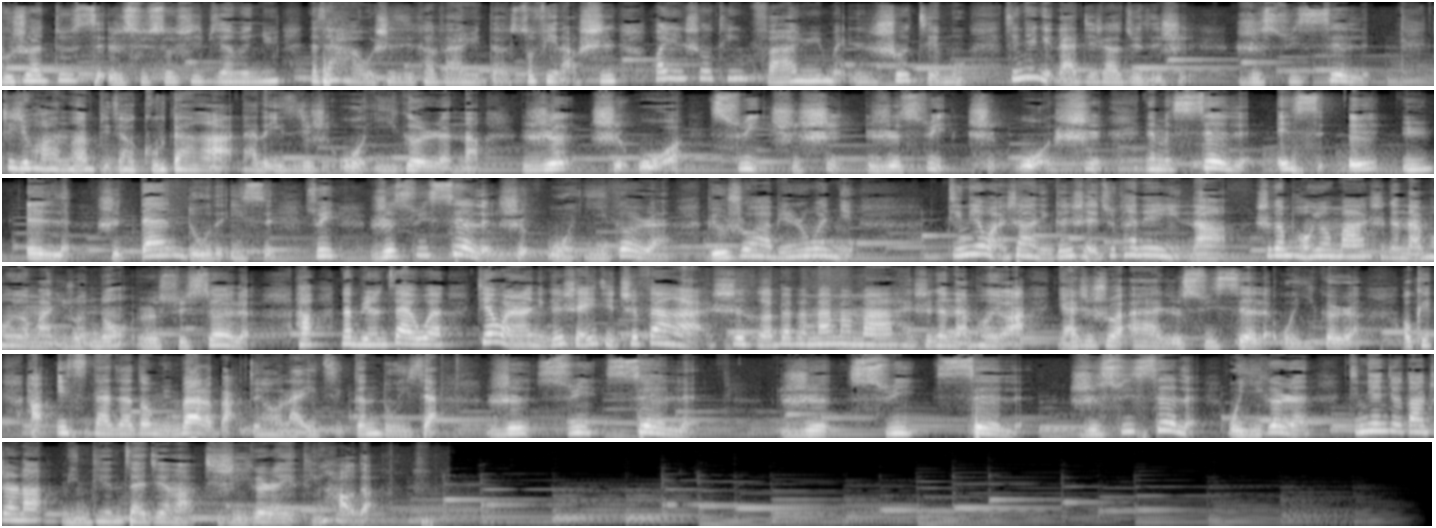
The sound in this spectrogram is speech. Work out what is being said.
Bonjour à tous, je suis Sophie bienvenue。大家好，我是即刻法语的 Sophie 老师，欢迎收听法语每日说节目。今天给大家介绍的句子是 Je suis seul。这句话呢比较孤单啊，它的意思就是我一个人呢。Je 是我，suis 是是，je suis 是我是。那么 seul s e u l 是单独的意思，所以 Je suis seul 是我一个人。比如说啊，别人问你。今天晚上你跟谁去看电影呢？是跟朋友吗？是跟男朋友吗？你说 no，je suis seul。好，那别人再问，今天晚上你跟谁一起吃饭啊？是和爸爸妈妈吗？还是跟男朋友啊？你还是说啊，je suis seul，我一个人。OK，好，意思大家都明白了吧？最后来一起跟读一下，je suis seul，je suis seul，je suis seul，我一个人。今天就到这儿了，明天再见了。其实一个人也挺好的。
